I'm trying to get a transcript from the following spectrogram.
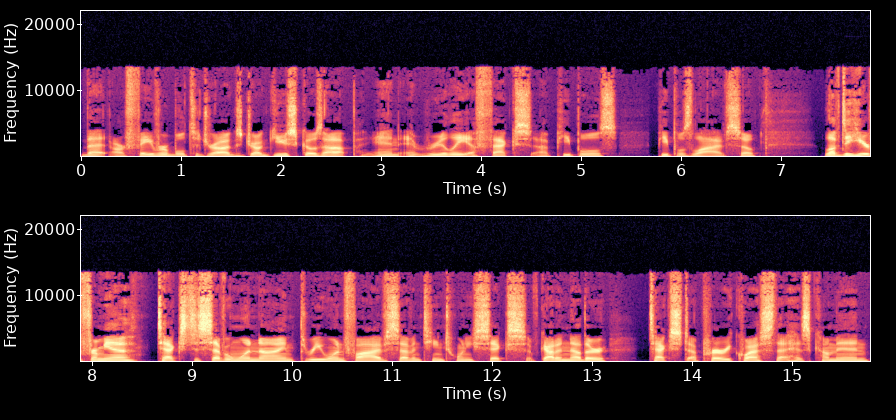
that are favorable to drugs, drug use goes up, and it really affects uh, people's people's lives. So, love to hear from you. Text to 719 315 1726. I've got another text, a prayer request that has come in.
